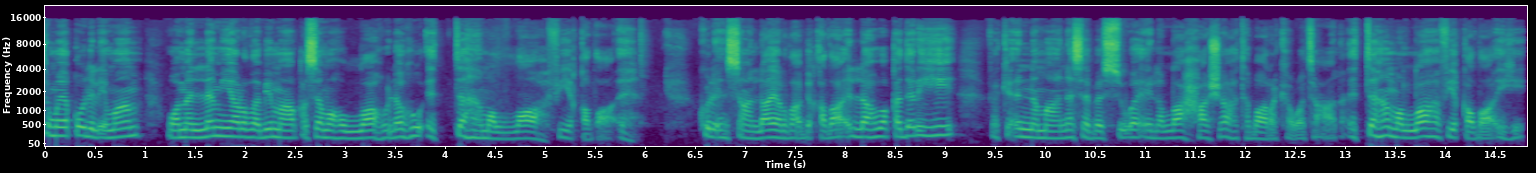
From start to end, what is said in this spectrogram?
ثم يقول الإمام ومن لم يرضى بما قسمه الله له اتهم الله في قضائه. كل إنسان لا يرضى بقضاء الله وقدره فكأنما نسب السوء إلى الله حاشاه تبارك وتعالى. اتهم الله في قضائه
